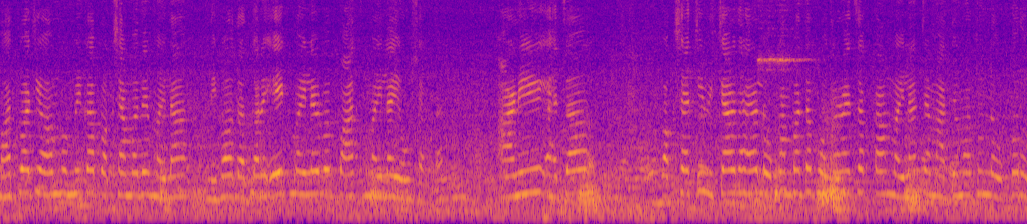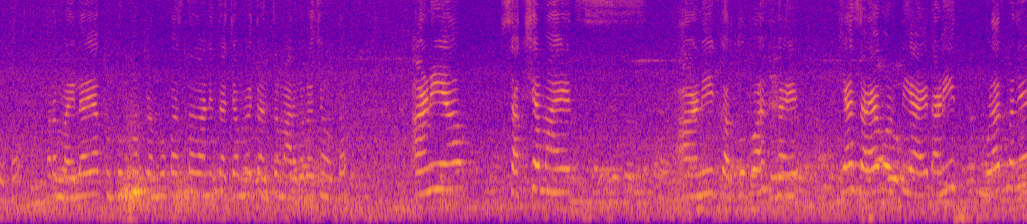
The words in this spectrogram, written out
महत्त्वाची अहम भूमिका पक्षामध्ये महिला निभावतात. कारण एक महिलेवर पाच महिला येऊ शकतात. आणि ह्याचा पक्षाची विचारधारा लोकांपर्यंत पोहोचवण्याचं काम महिलांच्या माध्यमातून लवकर होतं. कारण महिला या कुटुंब प्रमुख असतात आणि त्याच्यामुळे त्यांचं मार्गदर्शन होतं. आणि या सक्षम आहेत आणि कर्तृत्वान आहेत. या सगळ्या गोष्टी आहेत आणि मुळात म्हणजे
